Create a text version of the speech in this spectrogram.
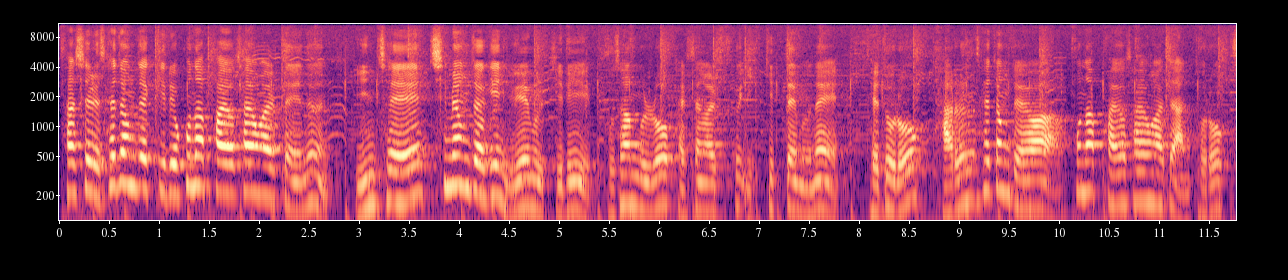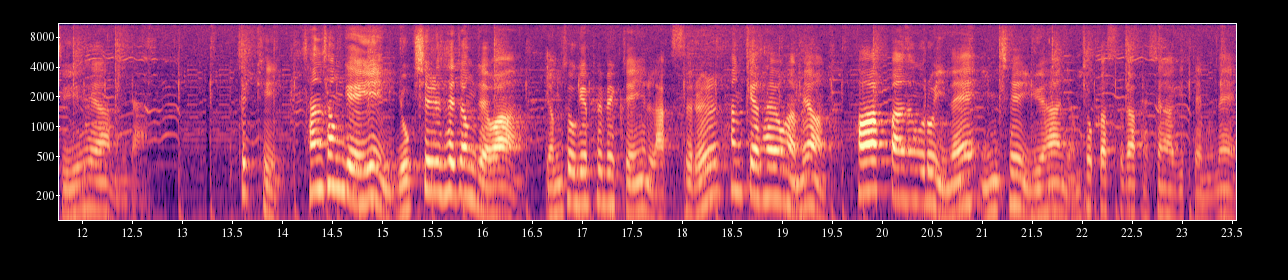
사실 세정제끼리 혼합하여 사용할 때에는 인체에 치명적인 유해 물질이 부산물로 발생할 수 있기 때문에 되도록 다른 세정제와 혼합하여 사용하지 않도록 주의해야 합니다. 특히 산성계인 욕실 세정제와 염소계 표백제인 락스를 함께 사용하면 화학 반응으로 인해 인체에 유해한 염소가스가 발생하기 때문에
